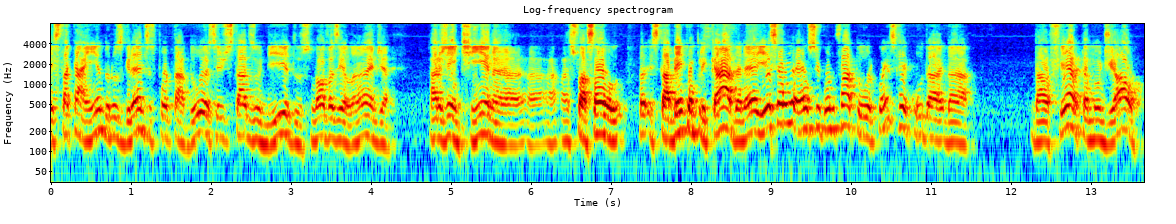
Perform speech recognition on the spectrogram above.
está caindo nos grandes exportadores, seja Estados Unidos, Nova Zelândia, Argentina, a, a, situação está bem complicada, né? E esse é um, é um segundo fator. Com esse recuo da, da, da, oferta mundial,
